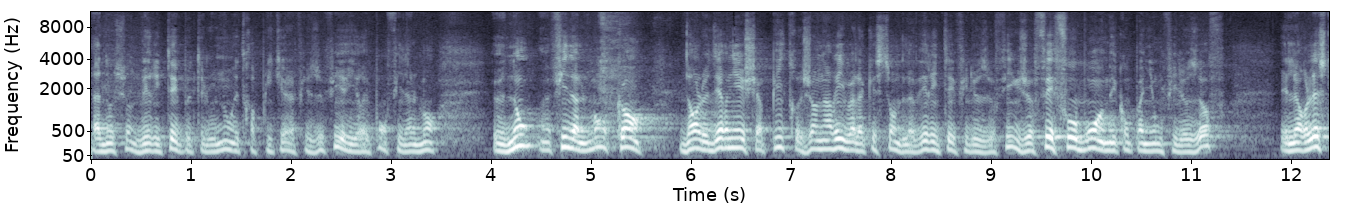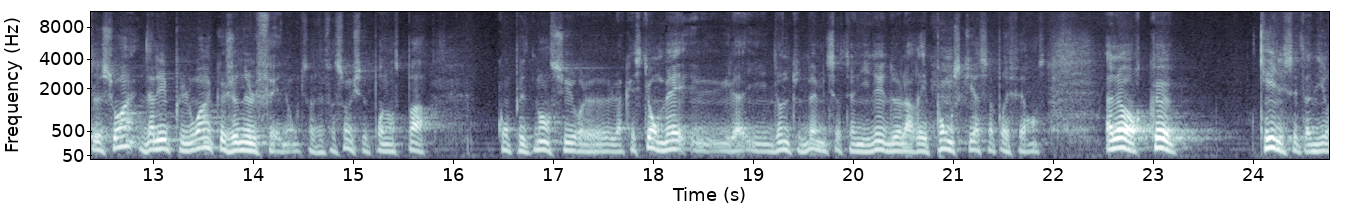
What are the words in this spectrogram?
la notion de vérité peut-elle ou non être appliquée à la philosophie Et il répond finalement euh, non. Finalement, quand dans le dernier chapitre, j'en arrive à la question de la vérité philosophique, je fais faux bon à mes compagnons philosophes et leur laisse le soin d'aller plus loin que je ne le fais. Donc, de toute façon, il ne se prononce pas complètement sur euh, la question, mais il, donne tout de même une certaine idée de la réponse qui a sa préférence. Alors que qu'ils, c'est-à-dire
